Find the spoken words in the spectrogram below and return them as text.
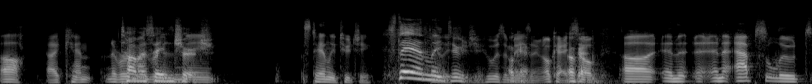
oh, I can't never Thomas remember Haden his Church. name. Stanley Tucci. Stanley Stanley Tucci, who was amazing. Okay, Okay. so uh, an an absolute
